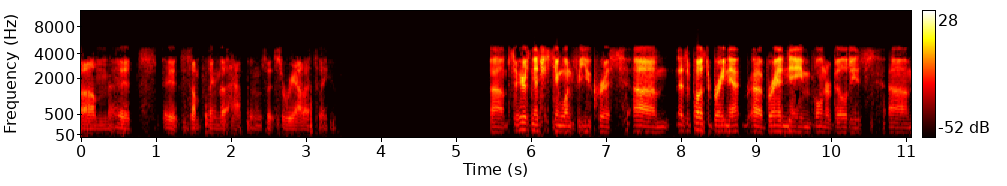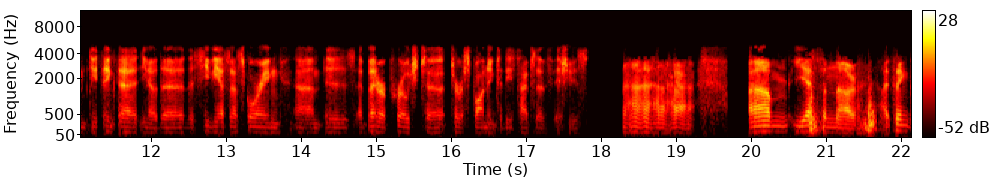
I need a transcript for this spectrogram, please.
um, it's it's something that happens. It's a reality. Um, so here's an interesting one for you, Chris. Um, as opposed to brand, uh, brand name vulnerabilities, um, do you think that you know the the CVSS scoring um, is a better approach to to responding to these types of issues? um, yes and no. I think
